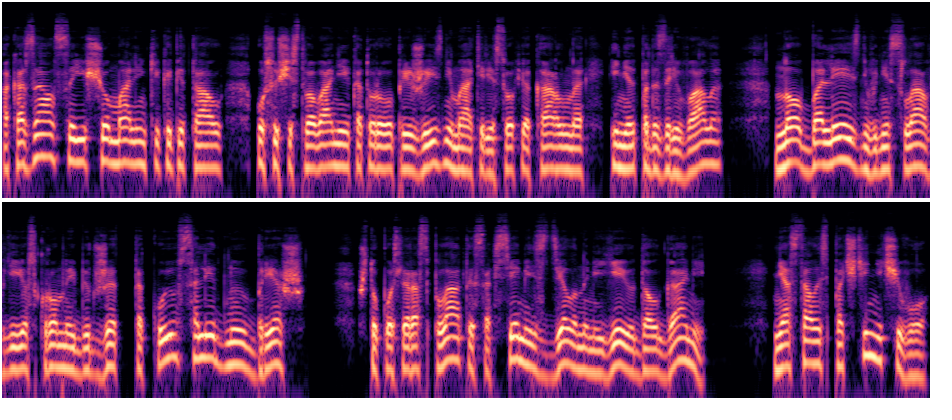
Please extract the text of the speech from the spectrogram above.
оказался еще маленький капитал, о существовании которого при жизни матери Софья Карловна и не подозревала, но болезнь внесла в ее скромный бюджет такую солидную брешь, что после расплаты со всеми сделанными ею долгами не осталось почти ничего,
